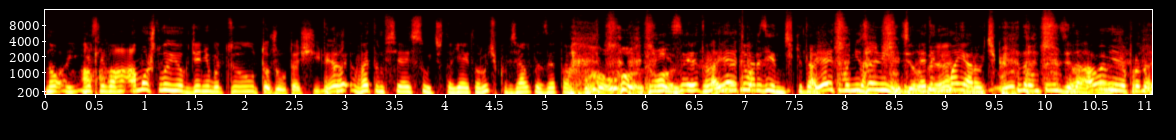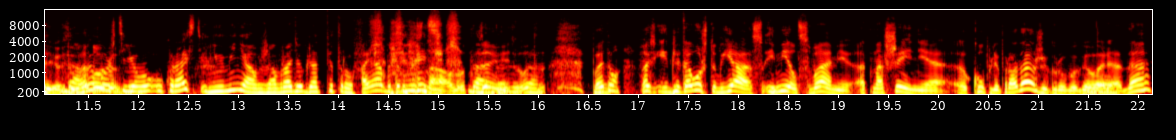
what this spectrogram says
Но если а, вам... а- а может, вы ее где-нибудь э, тоже утащили? Так Я- в, этом вся и суть, что я эту ручку взял из этого, из, А этой корзиночки, да. А я этого не заметил. Это не моя ручка. А вы мне ее продаете. Да, вы можете ее украсть не у меня уже, а в Радиоград Петров. А я об этом не знал, вот заметил. Поэтому, и для того, чтобы я имел с вами отношение э, купли-продажи, грубо говоря, да.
